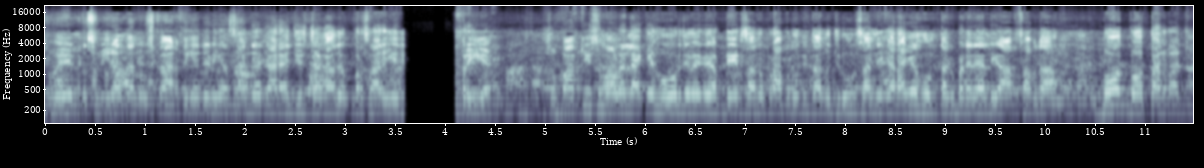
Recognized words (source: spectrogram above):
ਸੋ ਇਹ ਤਸਵੀਰਾਂ ਤੁਹਾਨੂੰ ਉਸ ਘਰ ਦੀਆਂ ਜਿਹੜੀਆਂ ਸਾਂਝੀਆਂ ਕਰ ਰਿਹਾ, ਜਿਸ ਜਗ੍ਹਾ ਦੇ ਉੱਪਰ ਸਾਰੀ ਇਹ ਫਰੀ ਹੈ। ਸੋ ਬਾਕੀ ਸਮਾਉਣੇ ਲੈ ਕੇ ਹੋਰ ਜਿਵੇਂ ਕੋਈ ਅਪਡੇਟ ਸਾਨੂੰ ਪ੍ਰਾਪਤ ਹੁੰਦੀ, ਤੁਹਾਨੂੰ ਜਰੂਰ ਸਾਂਝੀ ਕਰਾਂਗੇ। ਹੁਣ ਤੱਕ ਬਣੇ ਰਹਿਣ ਲਈ ਆਪ ਸਭ ਦਾ ਬਹੁਤ ਬਹੁਤ ਧੰਨਵਾਦ ਜੀ।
